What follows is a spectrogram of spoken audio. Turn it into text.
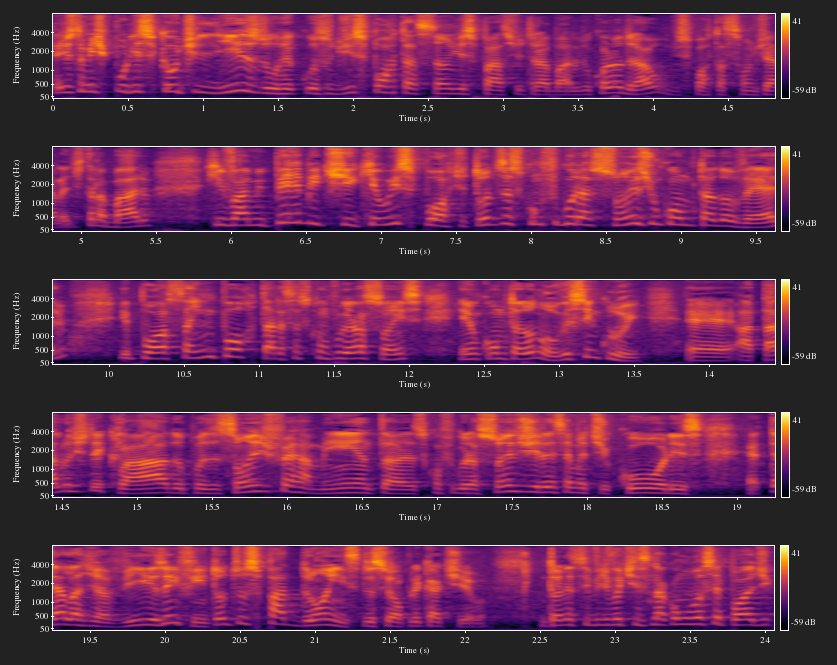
É justamente por isso que eu utilizo o recurso de exportação de espaço de trabalho do CorelDRAW, de exportação de área de trabalho, que vai me permitir que eu exporte todas as configurações de um computador velho e possa importar essas configurações em um computador novo. Isso inclui é, atalhos de teclado, posições de ferramentas, configurações de gerenciamento de cores, é, telas de aviso, enfim, todos os padrões do seu aplicativo. Então nesse vídeo eu vou te ensinar como você pode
